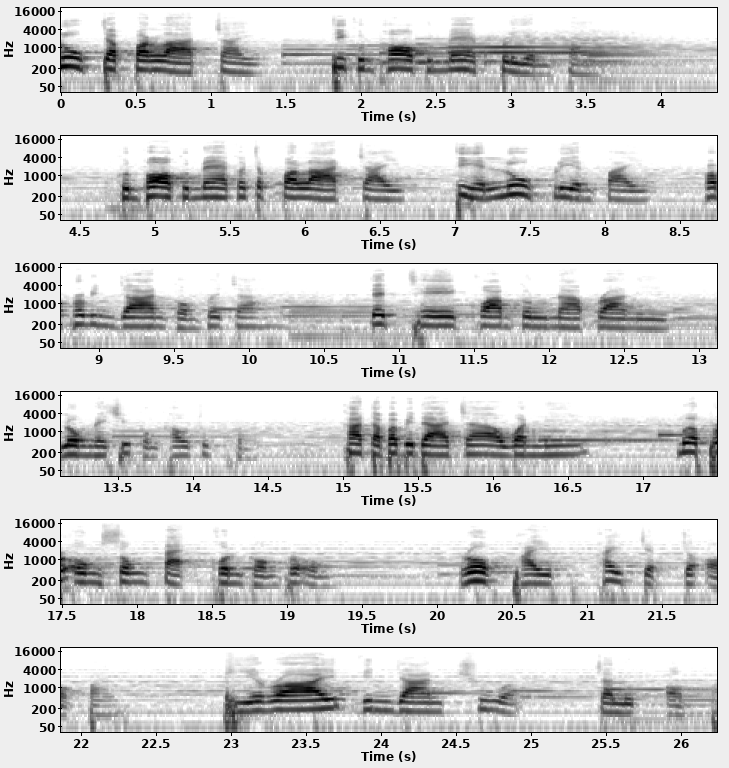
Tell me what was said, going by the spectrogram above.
ลูกๆจะประหลาดใจที่คุณพ่อคุณแม่เปลี่ยนไป คุณพ่อคุณแม่ก็จะประหลาดใจที่เห็นลูกเปลี่ยนไป เพราะพระวิญญาณของพระเจ้าได้เทความกรุณาปราณีลงในชีวิตของเขาทุกคนข้าแต่พระบิดาเจ้าวันนี้ เมื่อพระองค์ทรงแตะคนของพระองค์ โรคภัยไข้เจ็บจะออกไป ผีร้ายวิญญาณชั่วจะหลุดออกไป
